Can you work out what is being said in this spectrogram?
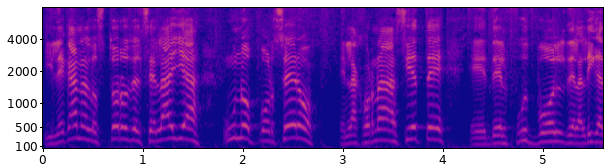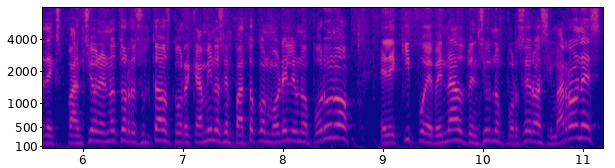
y le gana a los toros del Celaya 1 por 0 en la jornada 7 eh, del fútbol de la Liga de Expansión. En otros resultados, Correcaminos empató con Morelia 1 por 1. El equipo de Venados venció 1 por 0 a Cimarrones.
